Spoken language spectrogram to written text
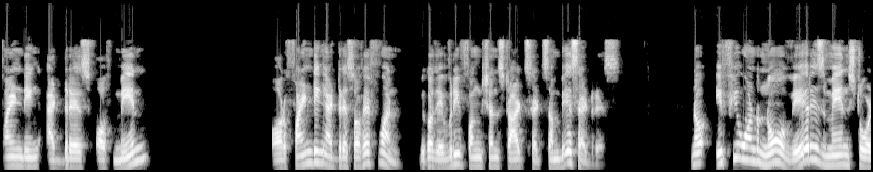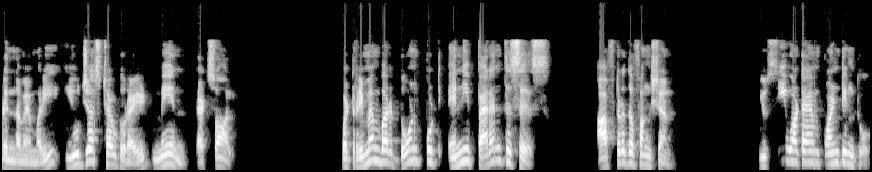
finding address of main or finding address of f1 because every function starts at some base address. Now, if you want to know where is main stored in the memory, you just have to write main, that's all. But remember, don't put any parenthesis after the function. You see what I am pointing to.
